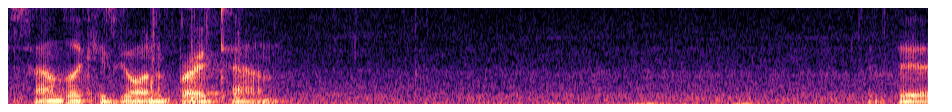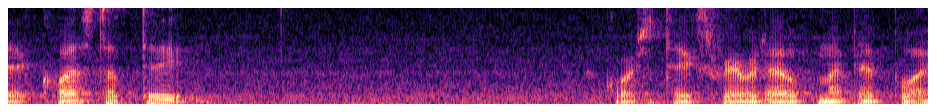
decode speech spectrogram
sounds like he's going to Brighttown. Did the quest update? Of course, it takes forever to open my Pip-Boy.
